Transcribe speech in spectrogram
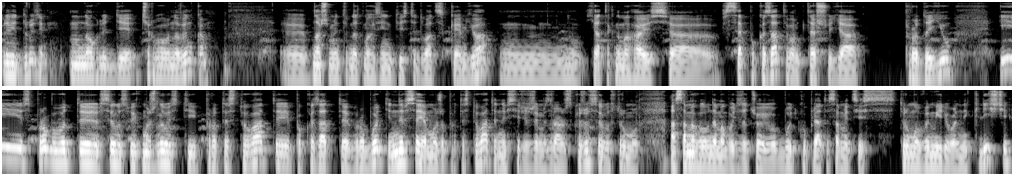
Привіт, друзі! На огляді чергова новинка. Е, В нашому інтернет-магазині 220 KMUA. Ну, я так намагаюся все показати вам, те, що я продаю, і спробувати в силу своїх можливостей протестувати, показати в роботі. Не все я можу протестувати, не всі режими зразу скажу силу струму. А саме головне, мабуть, за чого будуть купляти саме ці струмовимірювальні кліщі.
